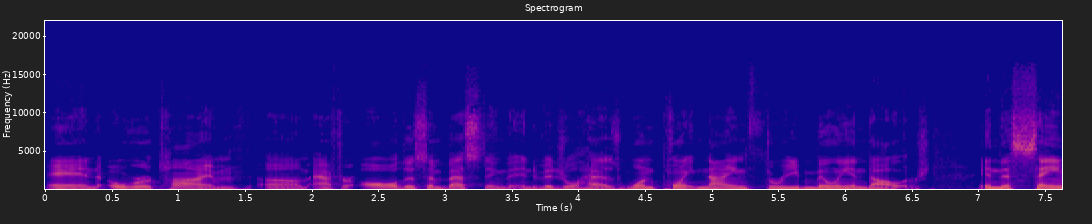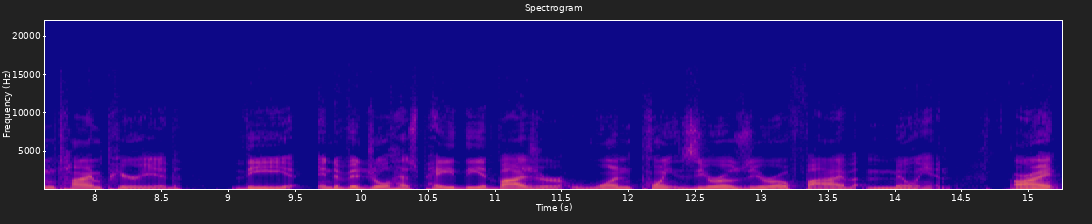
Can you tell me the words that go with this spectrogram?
And over time, um, after all this investing, the individual has $1.93 million. In the same time period, the individual has paid the advisor 1.005 million. All right.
